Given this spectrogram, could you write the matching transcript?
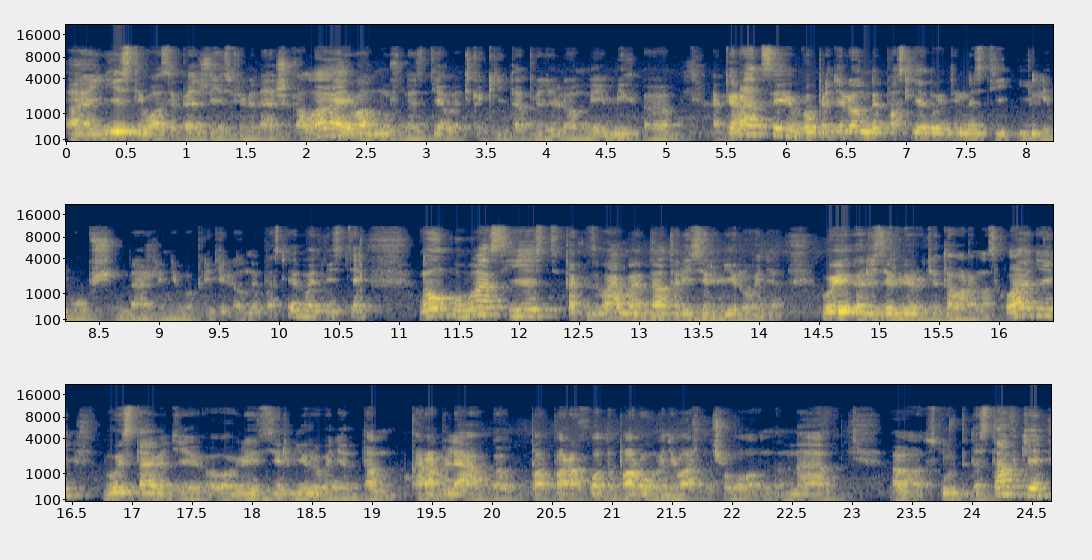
А если у вас, опять же, есть временная шкала, и вам нужно сделать какие-то определенные э, операции в определенной последовательности, или, в общем, даже не в определенной последовательности, но у вас есть так называемая дата резервирования. Вы резервируете товар на складе, вы ставите э, резервирование там, корабля, э, парохода, парома, неважно чего, на Э, службе доставки.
